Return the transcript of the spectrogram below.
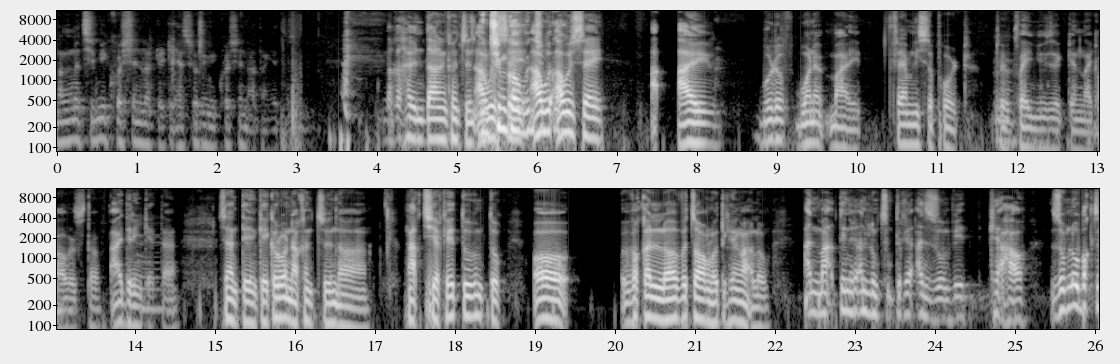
Oh, chimi question la kay answering me question atang ito. Nakahalindaan ka dyan. I would say, I would. I would say, I, I would have wanted my family support to play music and like all this stuff. I didn't get that. Santin kay karon na kan chun uh, ngak chia kay tu tuk o vakal lo va chong lo tikhe nga lo. An ma tin an lung chung tikhe an zoom vid kay how zoom lo bak chu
